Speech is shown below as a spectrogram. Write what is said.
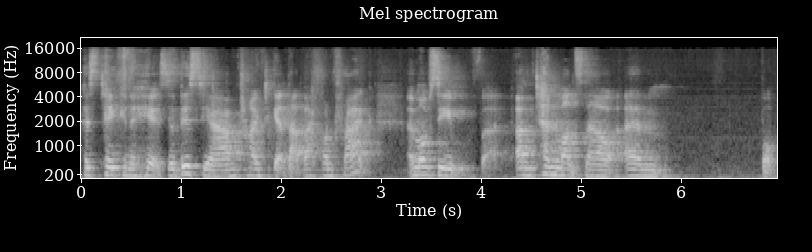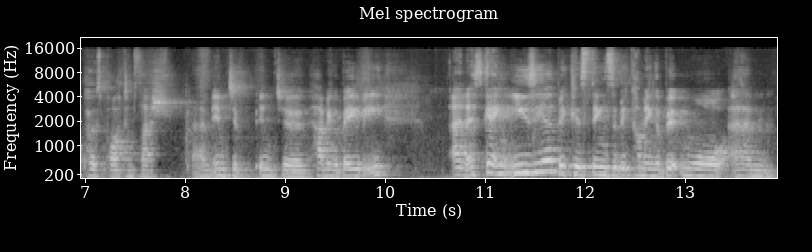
has taken a hit. So this year, I'm trying to get that back on track. Um, obviously, I'm 10 months now. Um, well, postpartum slash um, into into having a baby, and it's getting easier because things are becoming a bit more um,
